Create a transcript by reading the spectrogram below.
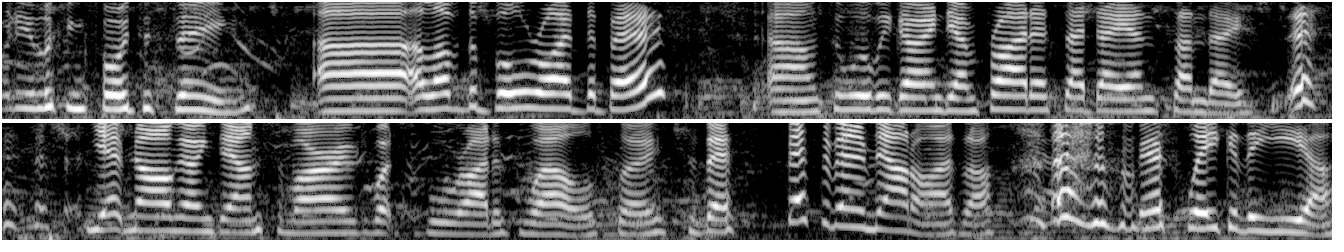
What are you looking forward to seeing? Uh, I love the bull ride the best, um, so we'll be going down Friday, Saturday, and Sunday. Yep, no, I'm going down tomorrow to watch the bull ride as well. So it's the best best event in Mount Isa. best week of the year.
